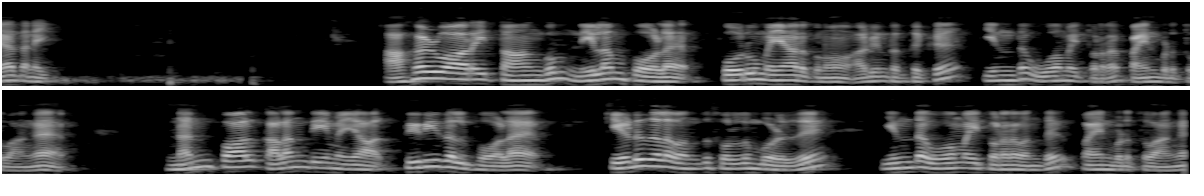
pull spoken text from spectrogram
வேதனை. அகழ்வாரை தாங்கும் நிலம் போல பொறுமையாக இருக்கணும் அப்படின்றதுக்கு இந்த உவமை தொடரை பயன்படுத்துவாங்க. நண்பால் கலந்தீமையால் திரிதல் போல கெடுதலை வந்து சொல்லும் பொழுது இந்த உவமை தொடரை வந்து பயன்படுத்துவாங்க.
